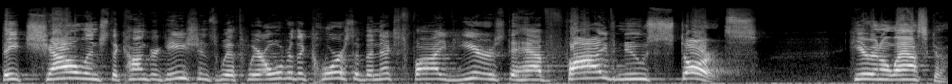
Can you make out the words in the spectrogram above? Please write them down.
they challenged the congregations with, where over the course of the next five years, to have five new starts here in Alaska.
